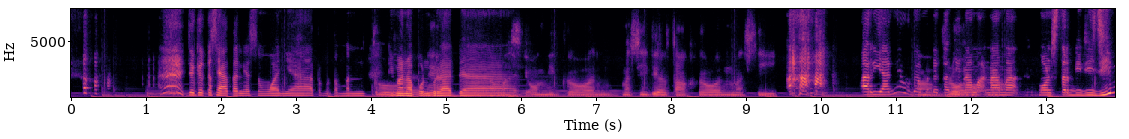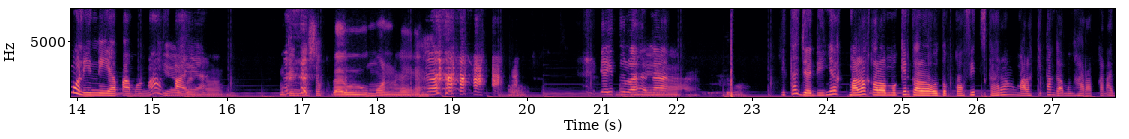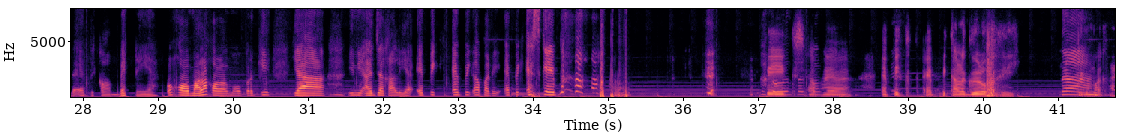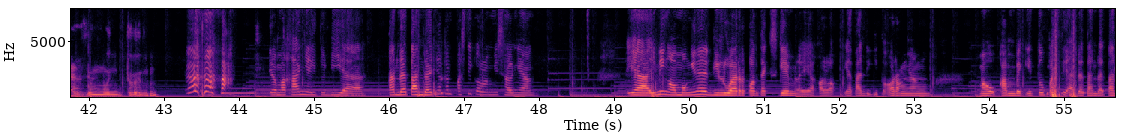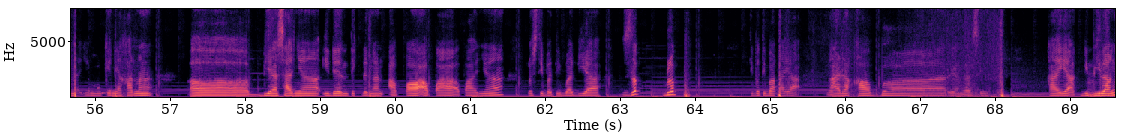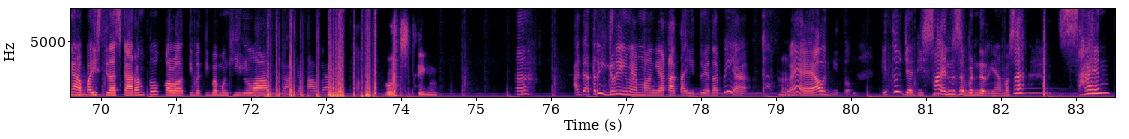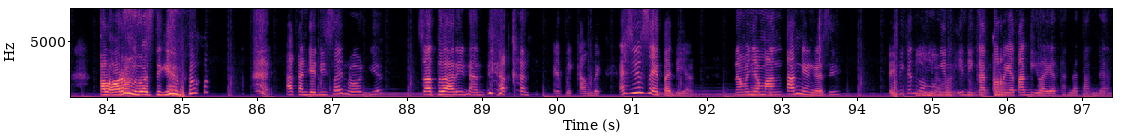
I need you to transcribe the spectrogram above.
Jaga kesehatan ya semuanya teman-teman di mana pun berada. masih omikron masih delta cron masih variannya udah mendekati nama-nama monster di Digimon ini ya Pak. Mohon maaf ya, Pak ya. mungkin besok Garurumon kayaknya. Ya itulah nah kita jadinya malah kalau mungkin kalau untuk covid sekarang malah kita nggak mengharapkan ada epic comeback deh ya. Oh kalau malah kalau mau pergi ya ini aja kali ya epic epic apa nih? Epic escape. Epic apa ya? Epic epical glory nah. Terima kasih Muntun. Ya makanya itu dia. Tanda-tandanya kan pasti kalau misalnya ya ini ngomonginnya di luar konteks game lah ya. Kalau ya tadi gitu orang yang mau comeback itu pasti ada tanda-tandanya mungkin ya karena uh, biasanya identik dengan apa apa apanya terus tiba-tiba dia zep blep tiba-tiba kayak nggak ada kabar ya enggak sih? Kayak dibilangnya apa istilah sekarang tuh kalau tiba-tiba menghilang nggak ada kabar. Ghosting agak triggering memang ya kata itu ya tapi ya nah. well gitu. Itu jadi sign sebenarnya. Masa sign kalau orang ghosting itu akan jadi sign bahwa dia suatu hari nanti akan epic comeback. As you say tadi ya namanya ya, mantan ya enggak sih? Ini kan iya, ngomongin iya, indikator ya tadi lah ya tanda-tanda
